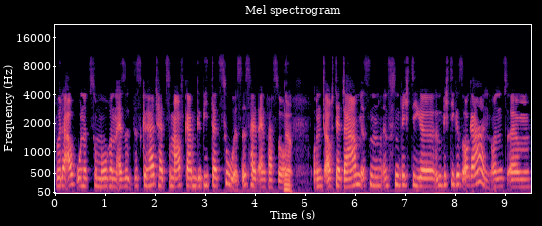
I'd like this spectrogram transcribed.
würde auch ohne zu murren. Also das gehört halt zum Aufgabengebiet dazu. Es ist halt einfach so. Ja. Und auch der Darm ist ein, ist ein, wichtige, ein wichtiges Organ und ähm,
